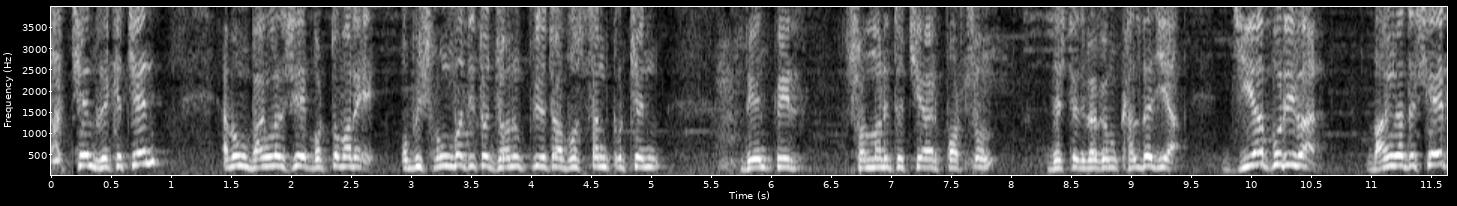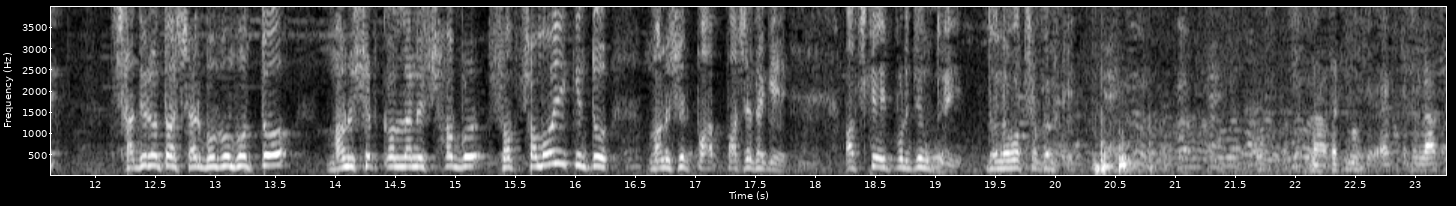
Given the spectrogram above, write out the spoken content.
রাখছেন, রেখেছেন এবং বাংলাদেশে বর্তমানে অভিসংবাদিত জনপ্রিয়তা অবস্থান করছেন বিএনপির সম্মানিত চেয়ারপারসন দেশটি বেগম খালদা জিয়া। জিয়া পরিবার বাংলাদেশের স্বাধীনতা সার্বভৌমত্ব মানুষের কল্যাণে সব সব সময়ই কিন্তু মানুষের পা- পাশে থাকে। আজকে এই পর্যন্তই। ধন্যবাদ সকলকে। একটা লাস্ট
